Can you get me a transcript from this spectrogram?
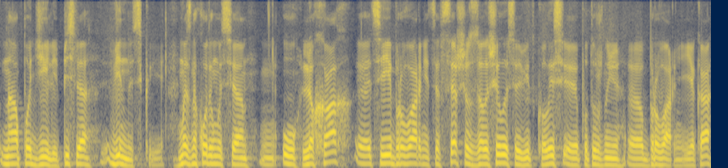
на Поділі після Вінницької. Ми знаходимося у льохах цієї броварні. Це все, що залишилося від колись потужної броварні, яка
